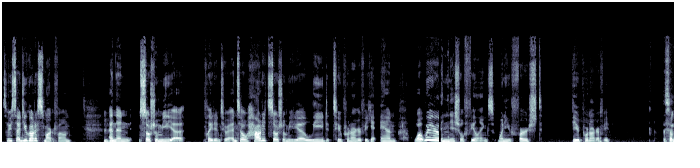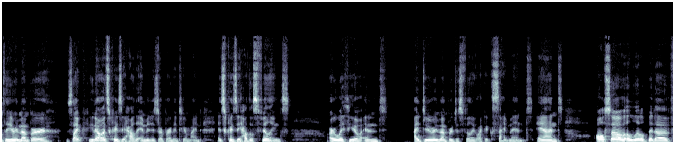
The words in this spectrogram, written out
so you said you got a smartphone mm-hmm. and then social media played into it. And so, how did social media lead to pornography? And what were your initial feelings when you first viewed pornography? Something you remember is like, you know, it's crazy how the images are burned into your mind. It's crazy how those feelings are with you. And I do remember just feeling like excitement and also a little bit of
